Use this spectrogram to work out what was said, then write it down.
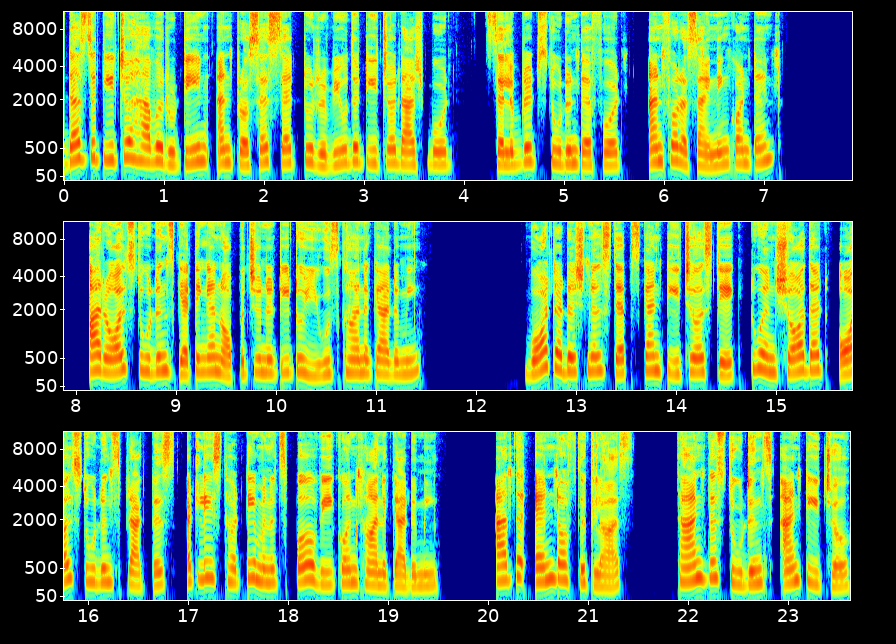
Does the teacher have a routine and process set to review the teacher dashboard, celebrate student effort, and for assigning content? Are all students getting an opportunity to use Khan Academy? What additional steps can teachers take to ensure that all students practice at least 30 minutes per week on Khan Academy? At the end of the class, thank the students and teacher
